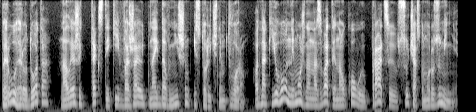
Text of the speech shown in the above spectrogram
Перу Геродота належить текст, який вважають найдавнішим історичним твором. Однак його не можна назвати науковою працею в сучасному розумінні.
